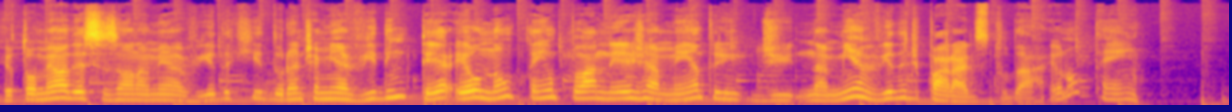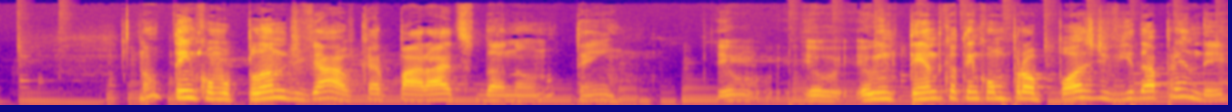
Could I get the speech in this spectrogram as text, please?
Eu tomei uma decisão na minha vida que durante a minha vida inteira eu não tenho planejamento de, na minha vida de parar de estudar. Eu não tenho. Não tem como plano de ah, eu quero parar de estudar. Não, não tenho. Eu, eu, eu entendo que eu tenho como propósito de vida aprender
